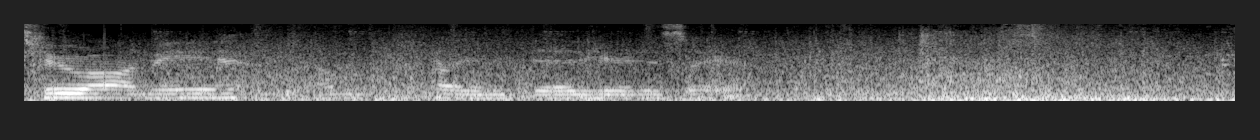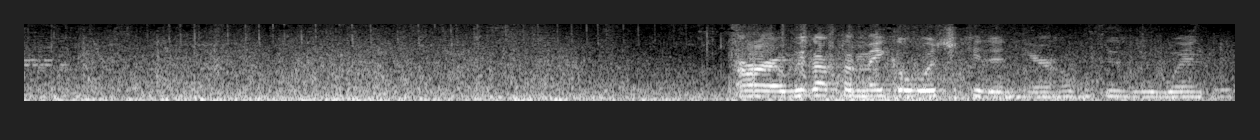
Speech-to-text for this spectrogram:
Two on me. I'm probably gonna be dead here in a second. Alright, we got the Make a Wish kid in here. Hopefully we win.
